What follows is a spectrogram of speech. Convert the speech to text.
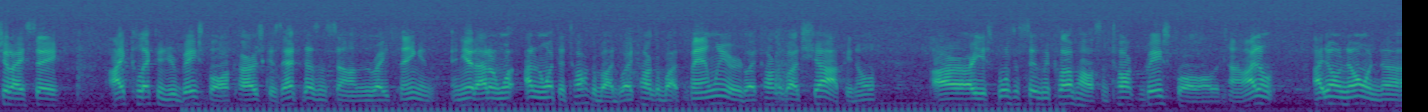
should I say, I collected your baseball cards because that doesn't sound the right thing. And, and yet I don't, want, I don't know what to talk about. Do I talk about family or do I talk about shop, you know? Are, are you supposed to sit in the clubhouse and talk baseball all the time? I don't, I don't know. And uh,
